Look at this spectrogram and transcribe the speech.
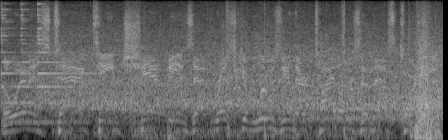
The Women's Tag Team Champions at risk of losing their titles in this Tornado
